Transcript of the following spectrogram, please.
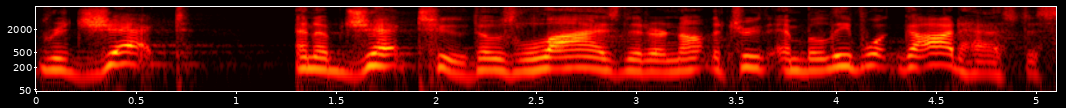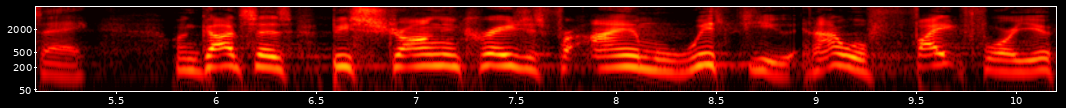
reject and object to those lies that are not the truth and believe what God has to say. When God says, Be strong and courageous, for I am with you and I will fight for you,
